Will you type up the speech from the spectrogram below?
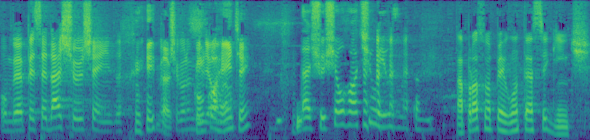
O meu é PC da Xuxa ainda. O Eita, meu chegou no milhão. concorrente, hein? Da Xuxa é o Hot Wheels né, também. A próxima pergunta é a seguinte:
